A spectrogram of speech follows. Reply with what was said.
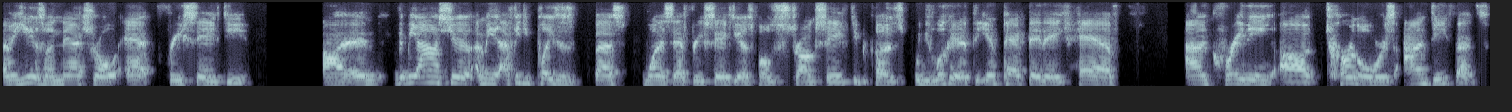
I mean, he is a natural at free safety. Uh, and to be honest, you, I mean, I think he plays his best when it's at free safety as opposed to strong safety because when you look at it, the impact that they have on creating uh, turnovers on defense,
